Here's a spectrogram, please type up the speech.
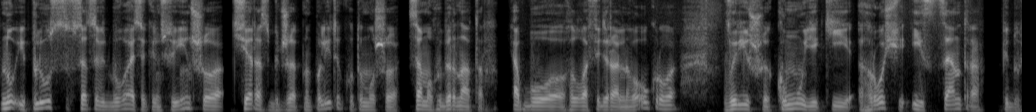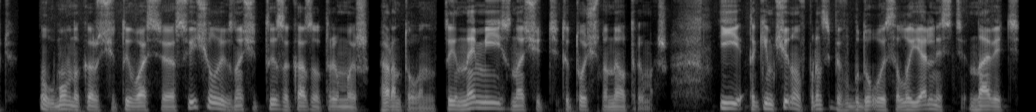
Ну і плюс все це відбувається крім всього іншого через бюджетну політику, тому що саме губернатор або голова федерального округу вирішує, кому які гроші із центра підуть. Ну, умовно кажучи, ти Вася свій чоловік, значить, ти закази отримаєш гарантовано. Ти не мій, значить, ти точно не отримаєш. І таким чином, в принципі, вбудовується лояльність навіть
